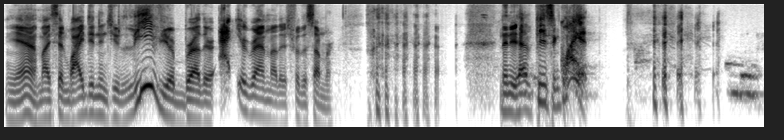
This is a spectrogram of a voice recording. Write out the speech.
Yeah, I said, why didn't you leave your brother at your grandmother's for the summer? then you'd have peace and quiet. Do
